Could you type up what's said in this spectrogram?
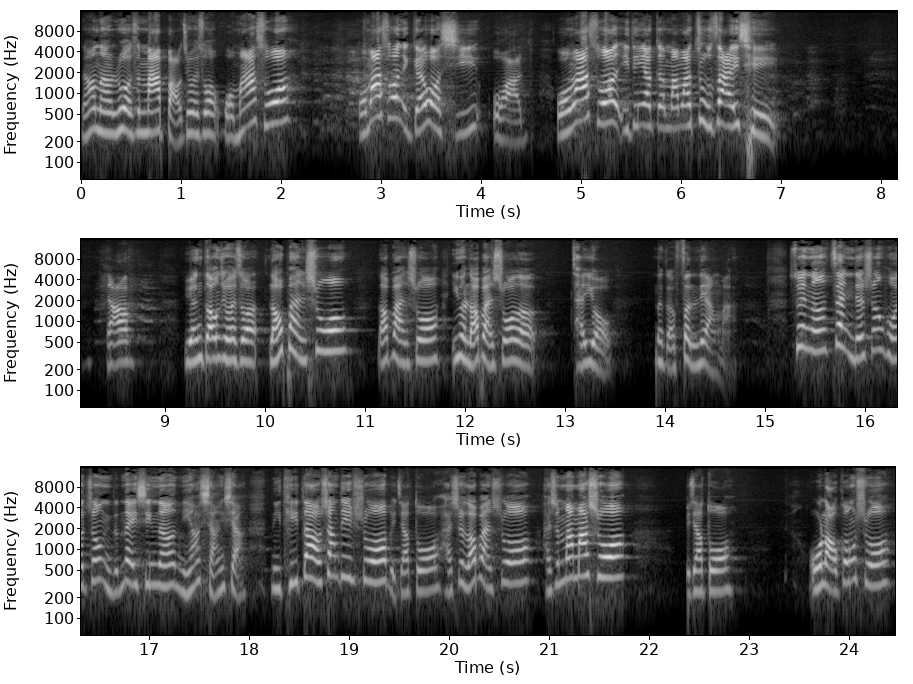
然后呢，如果是妈宝，就会说我妈说，我妈说你给我洗碗，我妈说一定要跟妈妈住在一起，然后。员工就会说：“老板说，老板说，因为老板说了才有那个分量嘛。所以呢，在你的生活中，你的内心呢，你要想一想，你提到上帝说比较多，还是老板说，还是妈妈说比较多？我老公说，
